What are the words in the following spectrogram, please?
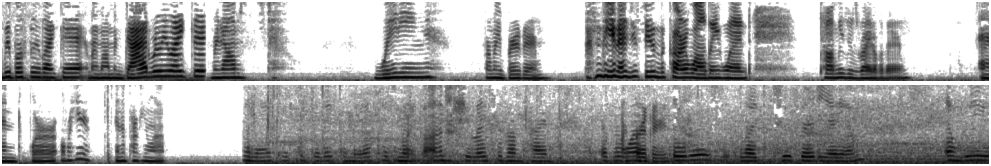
We both really liked it. My mom and dad really liked it. Right now I'm just waiting for my burger. Me and Angie stayed in the car while they went. Tommy's is right over there. And we're over here in the parking lot. Oh my god. Shoelaces untied. Everyone, burgers. it is like 2.30 a.m. And we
